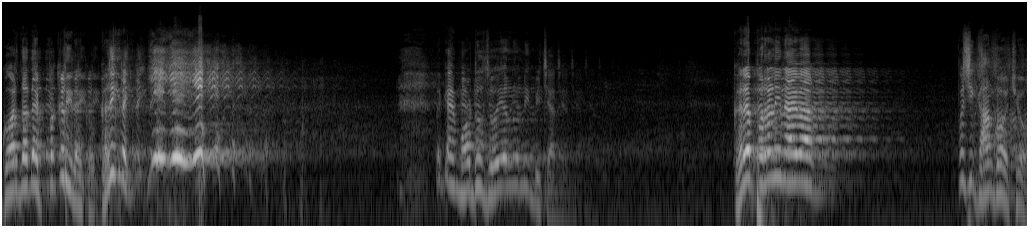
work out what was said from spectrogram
ગોરદાદાએ પકડી રાખ્યો. ઘડી રાખ્યો. કઈ મોઢું જોયેલું નહીં બિચારે ઘરે પરણીને આવ્યા. પછી ઘાંઘો થયો,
